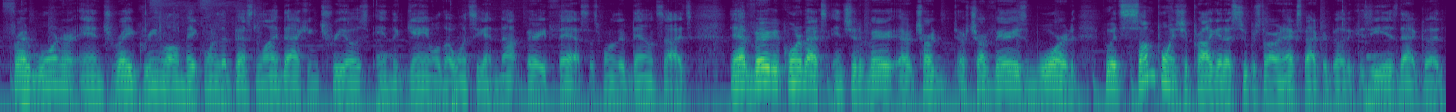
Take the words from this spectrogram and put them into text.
Fred Warner and Dre Greenlaw make one of the best linebacking trios in the game. Although once again, not very fast. That's one of their downsides. They have very good cornerbacks in uh, Charvarius Ward, who at some point should probably get a superstar and X Factor ability because he is that good.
